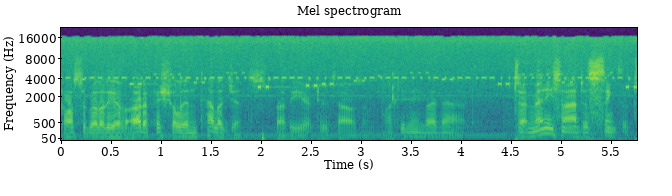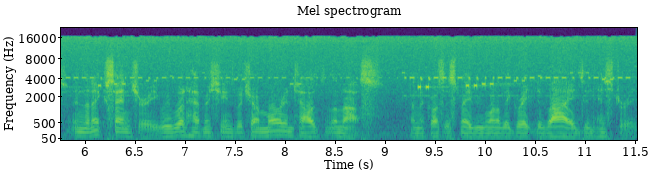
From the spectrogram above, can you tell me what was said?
possibility of artificial intelligence by the year 2000. What do you mean by that? Many scientists think that in the next century we will have machines which are more intelligent than us. And of course this may be one of the great divides in history.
